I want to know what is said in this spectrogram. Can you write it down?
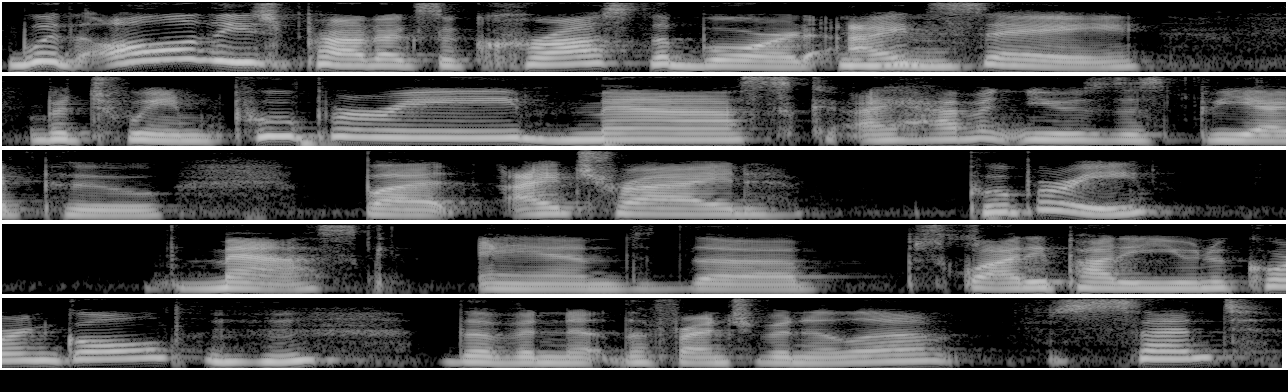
With all of these products across the board, I'd mm-hmm. say between Poo-Pourri, Mask, I haven't used this VI Poo, but I tried Poo-Pourri, Mask, and the Squatty Potty Unicorn Gold, mm-hmm. the vani- the French vanilla scent.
